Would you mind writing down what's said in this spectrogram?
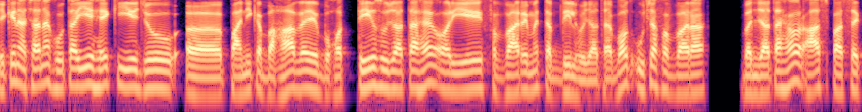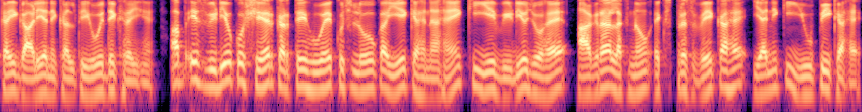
लेकिन अचानक होता ये है कि ये जो आ, पानी का बहाव है ये बहुत तेज हो जाता है और ये फव्वारे में तब्दील हो जाता है। बहुत ऊँचा फव्वारा बन जाता है और आसपास से कई गाड़ियाँ निकलती हुई दिख रही हैं। अब इस वीडियो को शेयर करते हुए कुछ लोगों का ये कहना है कि ये वीडियो जो है आगरा लखनऊ एक्सप्रेस वे का है यानी कि यूपी का है।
